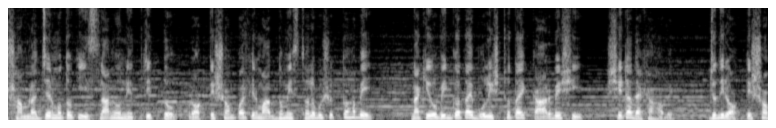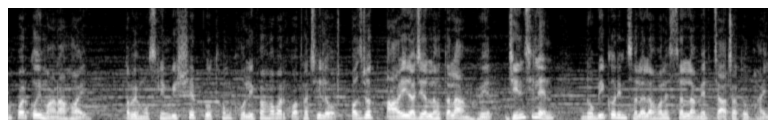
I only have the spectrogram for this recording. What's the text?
সাম্রাজ্যের মতো কি ইসলামেও নেতৃত্ব রক্তের সম্পর্কের মাধ্যমে স্থলাভিষিক্ত হবে, নাকি অভিজ্ঞতায় বলিষ্ঠতায় কার বেশি, সেটা দেখা হবে। যদি রক্তের সম্পর্কই মানা হয় তবে মুসলিম বিশ্বের প্রথম খলিফা হওয়ার কথা ছিল হজরত আলী রাজি আল্লাহ তালা আনহুয়ের, যিনি ছিলেন নবী করিম সাল্লাহ আলাইসাল্লামের চাচাতো ভাই।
